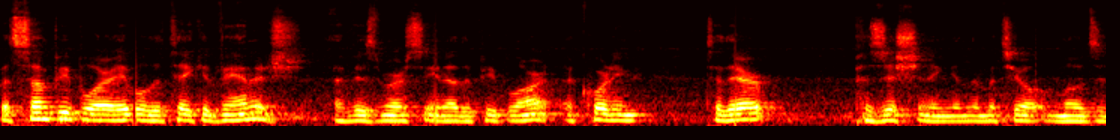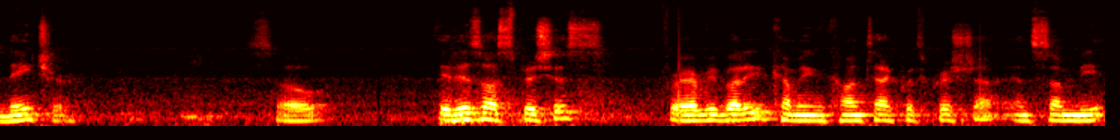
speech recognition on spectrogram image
But some people are able to take advantage of his mercy and other people aren't, according to their positioning in the material modes of nature. So it is auspicious for everybody coming in contact with Krishna, and some me-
